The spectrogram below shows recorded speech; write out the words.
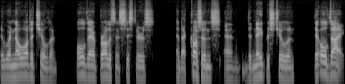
There were no other children all their brothers and sisters and their cousins and the neighbors' children, they all died.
